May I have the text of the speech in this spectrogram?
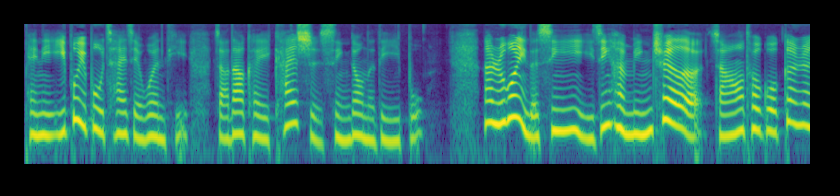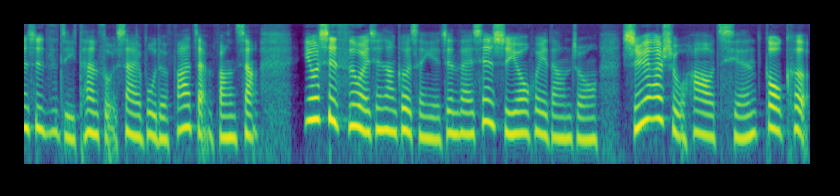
陪你一步一步拆解问题，找到可以开始行动的第一步。那如果你的心意已经很明确了，想要透过更认识自己，探索下一步的发展方向，优势思维线上课程也正在限时优惠当中。十月二十五号前购课，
